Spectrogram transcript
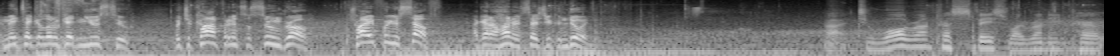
It may take a little getting used to, but your confidence will soon grow. Try it for yourself. I got a hunter says you can do it. Alright, to wall run, press space while running parallel.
